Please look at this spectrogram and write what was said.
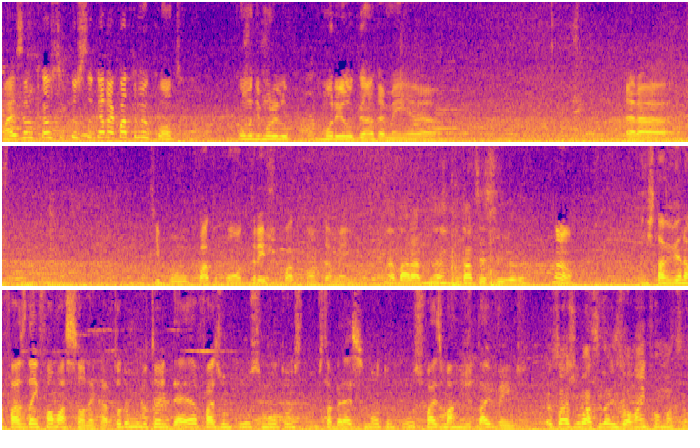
Mas o curso o curso do cara era 4 mil conto. Como o de Murilo, Murilo Gun também era. Era. Tipo 4 conto, 3, 4 conto também. Não é barato, né? Não tá acessível, né? Não, A gente tá vivendo a fase da informação, né, cara? Todo mundo tem uma ideia, faz um curso, monta um, estabelece, monta um curso, faz marketing digital e vende. Eu só acho que o vacilo é isolar a informação.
